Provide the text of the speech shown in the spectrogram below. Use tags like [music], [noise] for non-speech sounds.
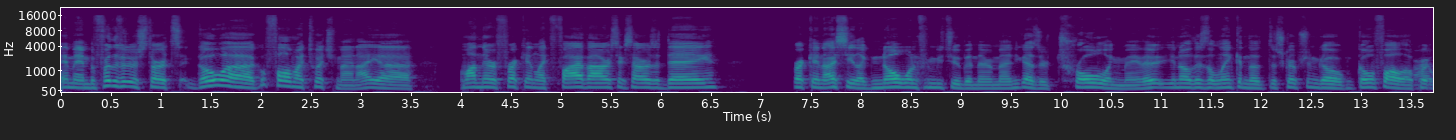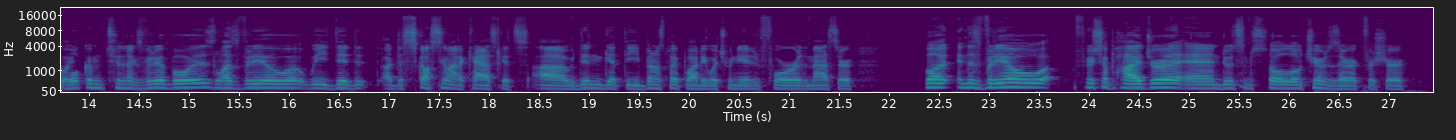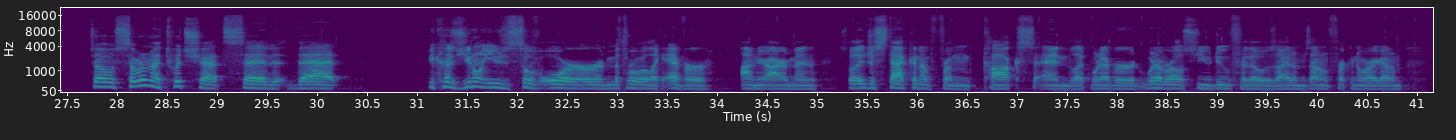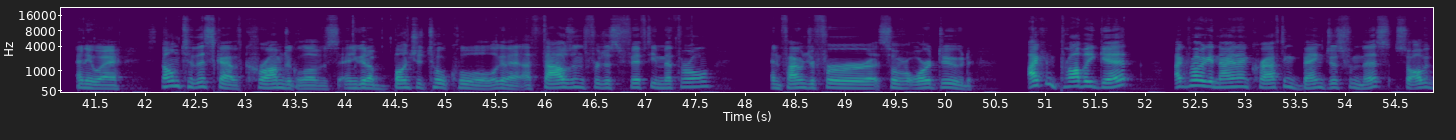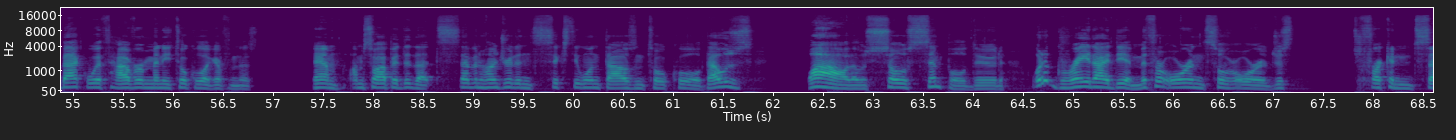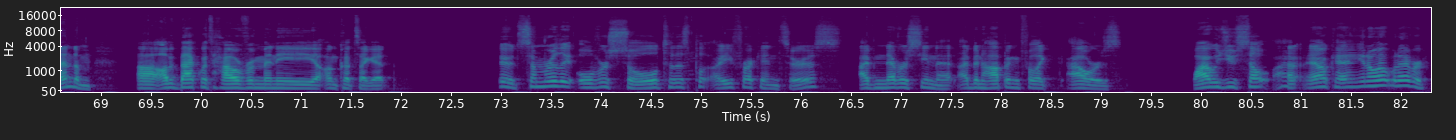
Hey man, before the video starts, go uh go follow my Twitch, man. I uh I'm on there freaking like five hours, six hours a day. Freaking, I see like no one from YouTube in there, man. You guys are trolling me. There, you know, there's a link in the description. Go go follow quickly. welcome to the next video, boys. Last video we did a disgusting amount of caskets. Uh, we didn't get the bonus plate body, which we needed for the master. But in this video, finish up Hydra and doing some solo cheers, Eric for sure. So someone in my Twitch chat said that because you don't use silver ore or mithril like ever on your Iron Man, so they're just stacking up from Cox and like whatever whatever else you do for those items. I don't freaking know where I got them. Anyway, sell them to this guy with Karamja gloves, and you get a bunch of Tokkul. Look at that, a thousand for just fifty mithril, and five hundred for silver ore, dude. I can probably get I can probably get 99 crafting bank just from this. So I'll be back with however many Tokkul I get from this. Damn, I'm so happy I did that. 761,000 Tokkul. That was, wow, that was so simple, dude. What a great idea. Mithril ore and silver ore. Just freaking send them. Uh, I'll be back with however many uncuts I get. Dude, some really oversold to this. place. Are you freaking serious? I've never seen that. I've been hopping for like hours. Why would you sell? I, okay, you know what? Whatever.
